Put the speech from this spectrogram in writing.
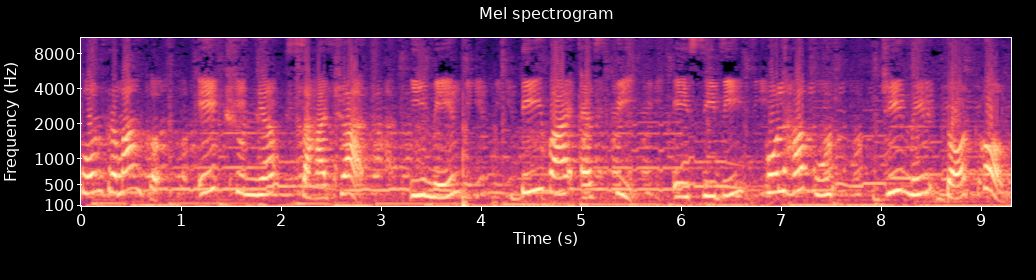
फ़ोन क्रमांक एक शून्य सहा चार. Email D Y S P A C ACB Kolhapur Gmail dot com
